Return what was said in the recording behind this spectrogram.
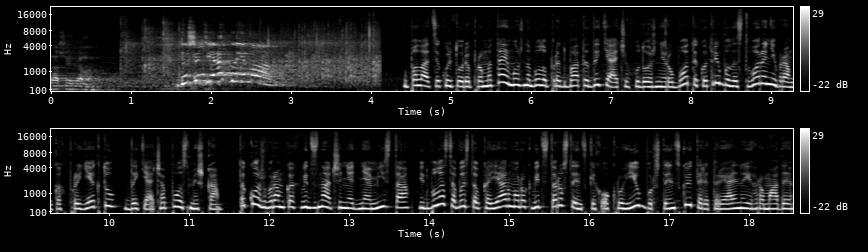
нашої громади. Дуже дякуємо! У Палаці культури Прометей можна було придбати дитячі художні роботи, котрі були створені в рамках проєкту Дитяча посмішка. Також в рамках відзначення Дня міста відбулася виставка ярмарок від старостинських округів Бурштинської територіальної громади.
